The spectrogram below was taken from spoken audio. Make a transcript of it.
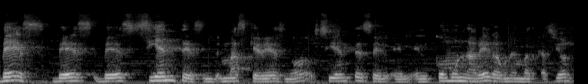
ves, ves, ves, sientes, más que ves, ¿no? Sientes el, el, cómo navega una embarcación.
